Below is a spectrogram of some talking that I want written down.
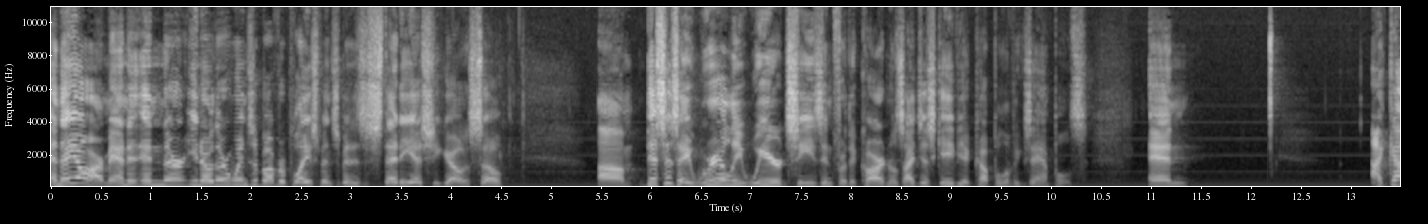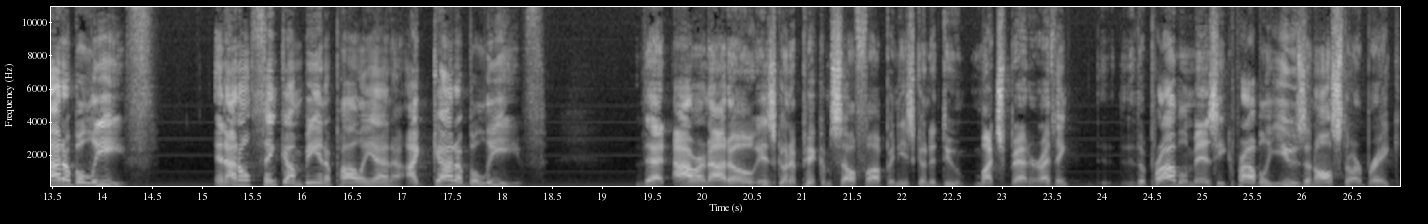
And they are, man. And their you know their wins above replacement's been as steady as she goes. So um, this is a really weird season for the Cardinals. I just gave you a couple of examples. And I got to believe, and I don't think I'm being a Pollyanna, I got to believe that Arenado is going to pick himself up and he's going to do much better. I think the problem is he could probably use an all star break,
